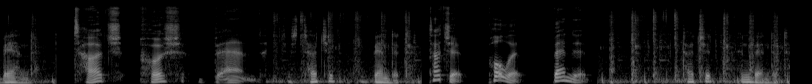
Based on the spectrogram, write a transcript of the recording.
bend. Touch, push, bend. Just touch it, bend it. Touch it, pull it, bend it, Touch it and bend it.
